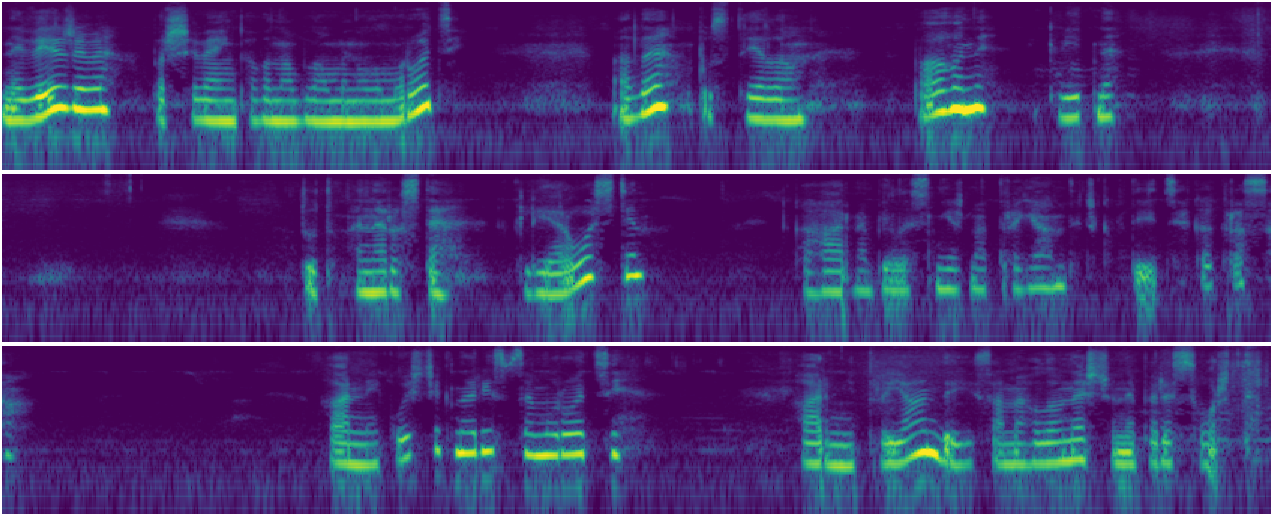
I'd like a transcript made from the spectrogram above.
не виживе. Паршивенька вона була в минулому році. Але пустила он пагони квітне. Тут у мене росте Клієр Остін. Яка гарна білосніжна трояндочка. Подивіться, яка краса. Гарний кущик наріс в цьому році. Гарні троянди і саме головне, що не пересорт.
